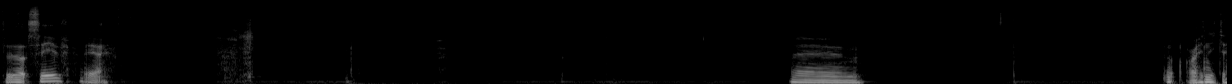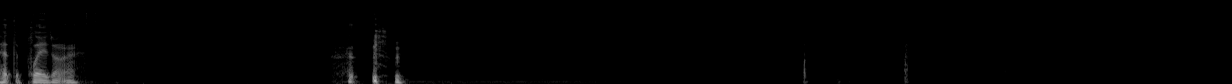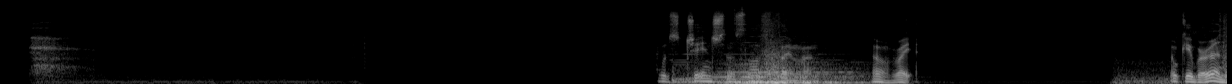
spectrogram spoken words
Did that save? Yeah. Um. Oh, I need to hit the play, don't I? What's changed since last time, man? Oh, right. Okay, we're in.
